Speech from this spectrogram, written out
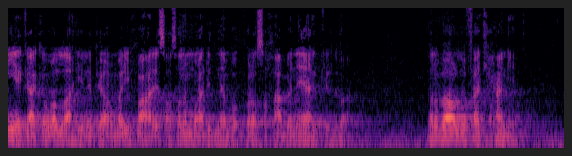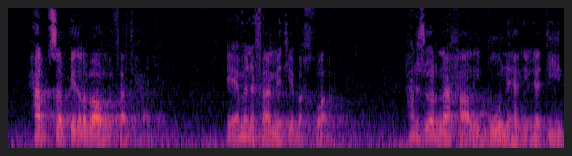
نییە کاکە واللهی لە پێغمەری خوا عليه ساسەڵم وارد نەبوو کوڕە سەحابە نەیان کردووە دڵ باوەڕ بە فاتحانیە هەر قسە بکەیت دڵ باوەڕ بە فاتحانیە ئێ ئەمە نەفامێتیە بەخوا هەر زۆر ناحاڵی بوون ینی لە دین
